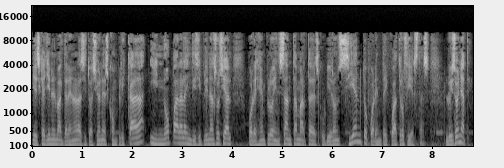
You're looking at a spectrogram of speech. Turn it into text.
Y es que allí en el Magdalena la situación es complicada y no para la indisciplina social. Por ejemplo, en Santa Marta descubrieron 144 fiestas. Luis Oñate.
